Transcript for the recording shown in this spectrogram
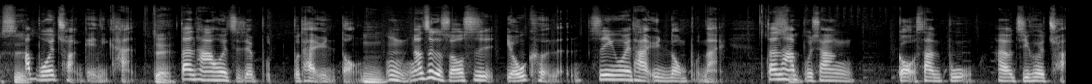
是，它不会喘给你看，对，但它会直接不不太运动，嗯嗯，那这个时候是有可能是因为它运动不耐，但它不像狗散步还有机会喘，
